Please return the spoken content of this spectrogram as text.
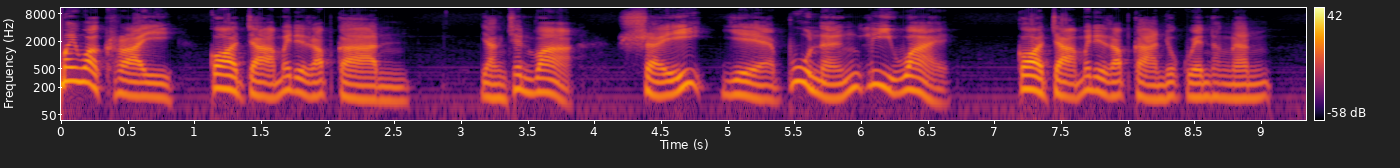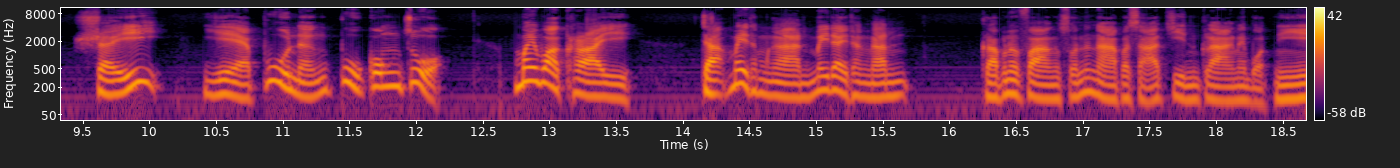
ไม่ว่าใครก็จะไม่ได้รับการ อย่างเช่นว่า 谁也不能例外ก็จะไม่ได้รับการยกเว้นทั้งนั้น谁也不能不工作ไม่ว่าใครจะไม่ทำงานไม่ได้ทั้งนั้นกลับมาฟังสนทนาภาษาจีนกลางในบทนี้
